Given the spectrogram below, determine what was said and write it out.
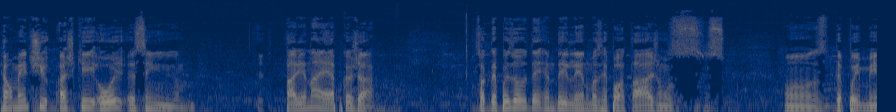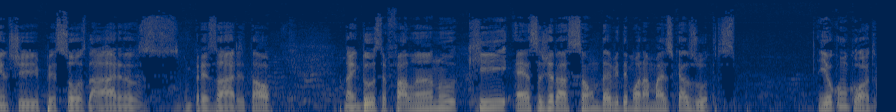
Realmente, acho que hoje, assim, estaria na época já. Só que depois eu andei lendo umas reportagens, uns, uns uns depoimentos de pessoas da área, né, os empresários e tal, da indústria, falando que essa geração deve demorar mais do que as outras. E eu concordo.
